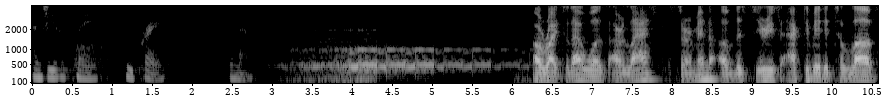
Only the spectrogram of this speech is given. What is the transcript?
In Jesus' name we pray. Amen. All right, so that was our last sermon of the series Activated to Love.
